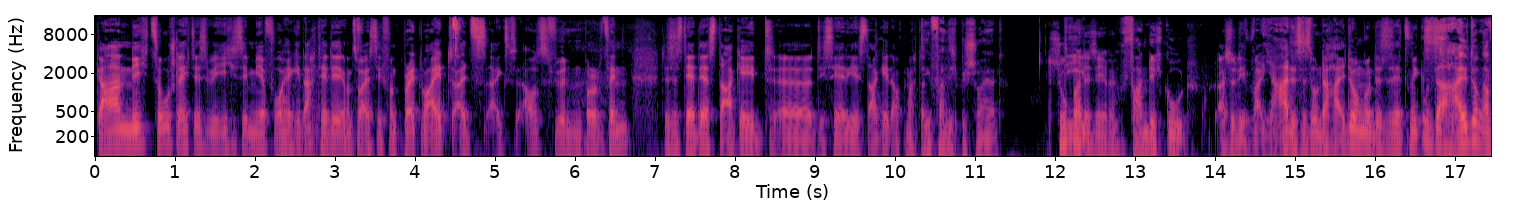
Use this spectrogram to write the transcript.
gar nicht so schlecht ist, wie ich sie mir vorher gedacht hätte. Und zwar ist sie von Brad White als, als ausführenden Produzenten. Das ist der, der Stargate, äh, die Serie Stargate auch gemacht hat. Die fand ich bescheuert. Super, Die- die Serie. Fand ich gut. Also die war, ja, das ist Unterhaltung und das ist jetzt nichts. Unterhaltung, auf,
